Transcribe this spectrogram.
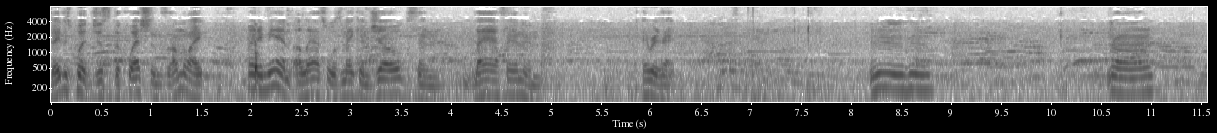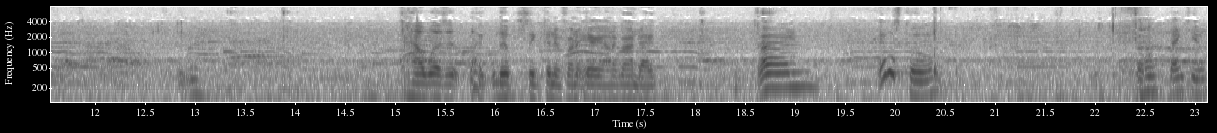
They just put just the questions. I'm like, honey, me and Alaska was making jokes and laughing and everything. Mm-hmm. Uh, how was it like lip syncing in front of Ariana Grande? Um, it was cool. Uh-huh, thank you.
